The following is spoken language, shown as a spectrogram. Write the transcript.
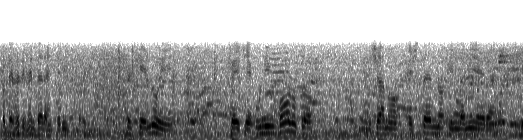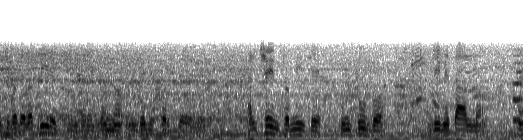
poteva diventare anche ricco perché lui fece un involucro diciamo esterno in lamiera che si poteva aprire e chiudere con degli sportelli al centro mise un tubo di metallo eh,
